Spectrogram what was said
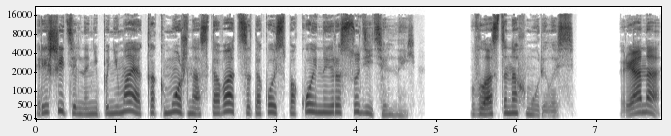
решительно не понимая, как можно оставаться такой спокойной и рассудительной. Власта нахмурилась. «Риана,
